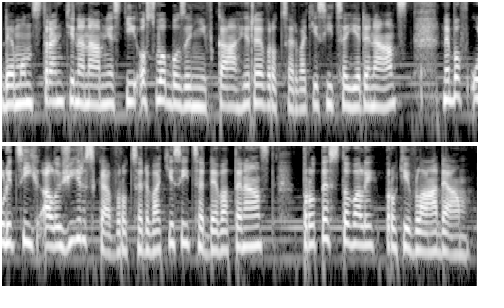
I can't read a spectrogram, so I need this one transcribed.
Demonstranti na náměstí Osvobození v Káhyře v roce 2011 nebo v ulicích Alžírska v roce 2019 protestovali proti vládám.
